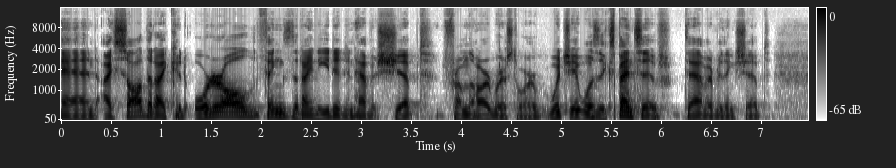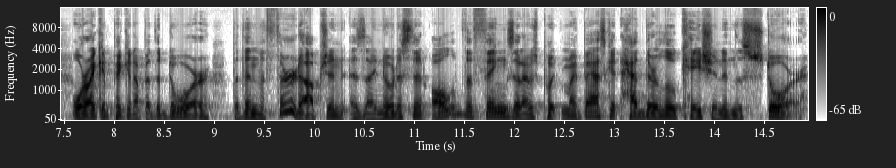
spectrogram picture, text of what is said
and I saw that I could order all the things that I needed and have it shipped from the hardware store, which it was expensive to have everything shipped. Or I could pick it up at the door. But then the third option is I noticed that all of the things that I was putting in my basket had their location in the store.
